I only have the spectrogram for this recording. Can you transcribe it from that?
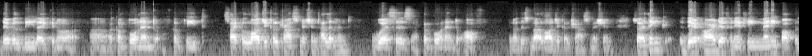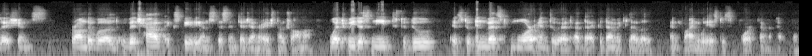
There will be like you know uh, a component of complete psychological transmission element versus a component of you know this biological transmission. So I think there are definitely many populations around the world which have experienced this intergenerational trauma. What we just need to do is to invest more into it at the academic level and find ways to support them and help them.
